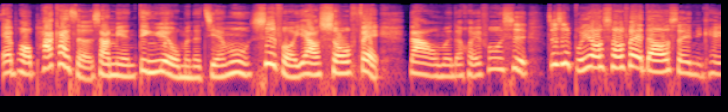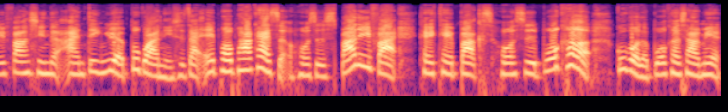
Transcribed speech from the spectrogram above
，Apple Podcast 上面订阅我们的节目是否要收费？那我们的回复是，这是不用收费的哦，所以你可以放心的按订阅。不管你是在 Apple Podcast 或是 Spotify、KKBox 或是播客 Google 的播客上面，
